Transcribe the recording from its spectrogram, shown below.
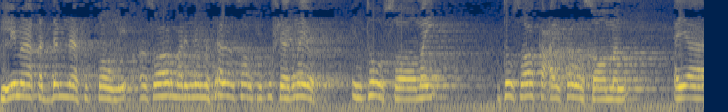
limaa qadamnaa fi sawmi waxaan soo hormarinay masalan soonkii ku sheegnayo intuu soomay intuu soo kacay isagoo sooman ayaa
